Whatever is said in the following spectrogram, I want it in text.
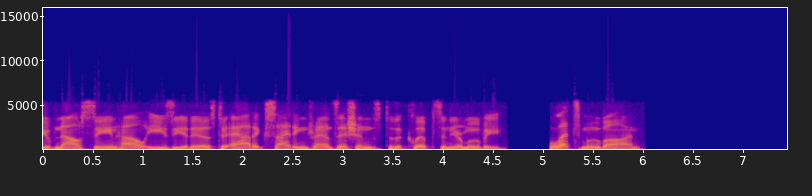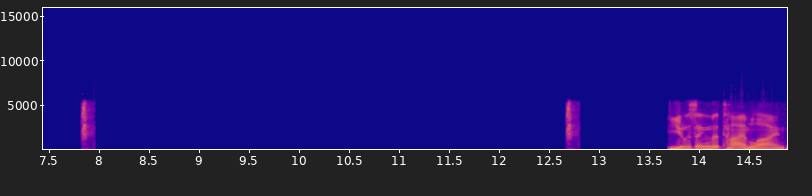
You've now seen how easy it is to add exciting transitions to the clips in your movie. Let's move on. Using the timeline.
